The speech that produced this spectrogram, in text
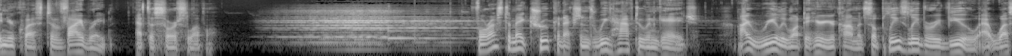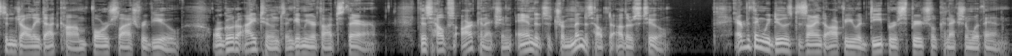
in your quest to vibrate at the Source level. For us to make true connections, we have to engage. I really want to hear your comments, so please leave a review at westonjolly.com forward slash review or go to iTunes and give me your thoughts there. This helps our connection and it's a tremendous help to others too. Everything we do is designed to offer you a deeper spiritual connection within.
